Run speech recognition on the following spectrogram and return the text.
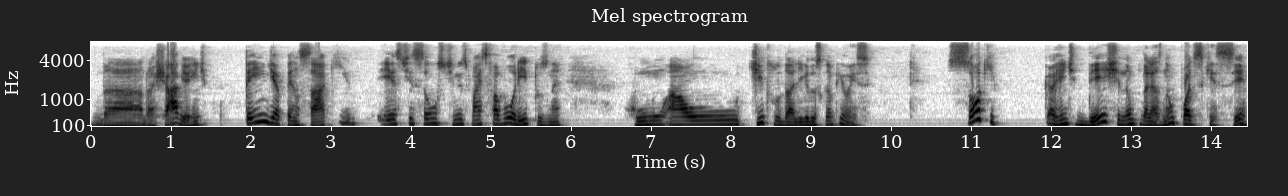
da, da chave, a gente tende a pensar que estes são os times mais favoritos, né, rumo ao título da Liga dos Campeões. Só que a gente deixa, não, aliás, não pode esquecer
